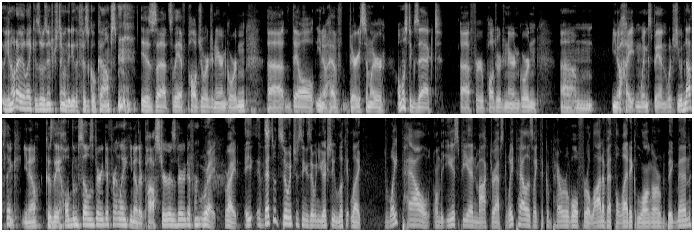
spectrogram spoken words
you know what I like is it was interesting when they do the physical comps is uh, so they have Paul George and Aaron Gordon. Uh, they all you know have very similar, almost exact uh, for Paul George and Aaron Gordon. um, you know, height and wingspan, which you would not think, you know, because they hold themselves very differently. You know, their posture is very different. Right, right. It, that's what's so interesting is that when you actually look at like Dwight Powell on the ESPN mock drafts, Dwight Powell is like the comparable for a lot of athletic, long-armed big men,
